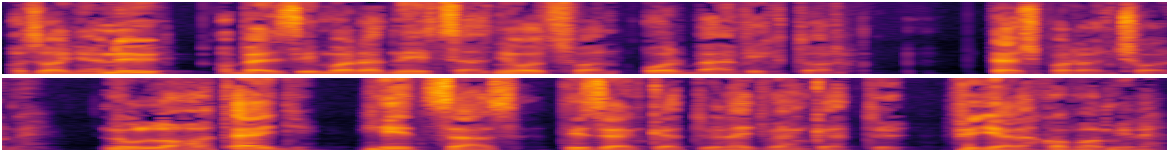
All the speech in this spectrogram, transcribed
az anya nő, a benzin marad 480, Orbán Viktor. Tess parancsolni. 061 712 42. Figyelek, ha van mire.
